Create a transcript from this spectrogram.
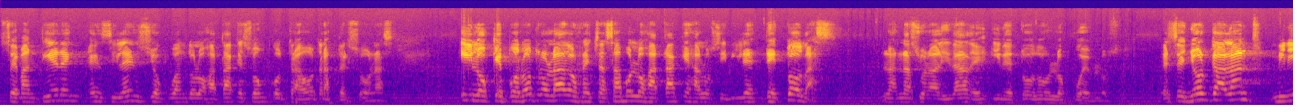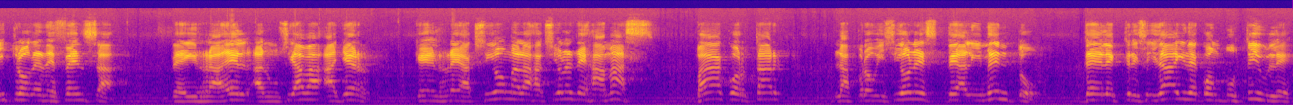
se mantienen en silencio cuando los ataques son contra otras personas y los que por otro lado rechazamos los ataques a los civiles de todas las nacionalidades y de todos los pueblos. El señor Galant, ministro de Defensa de Israel, anunciaba ayer que en reacción a las acciones de Hamas va a cortar las provisiones de alimento, de electricidad y de combustible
